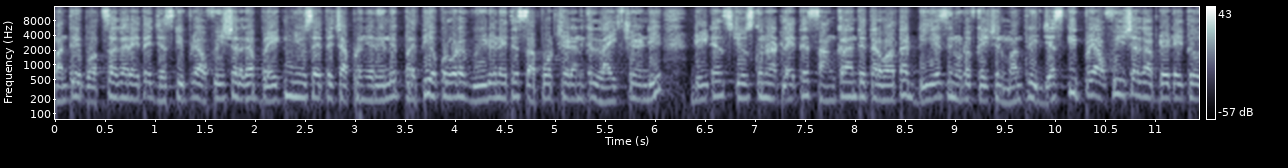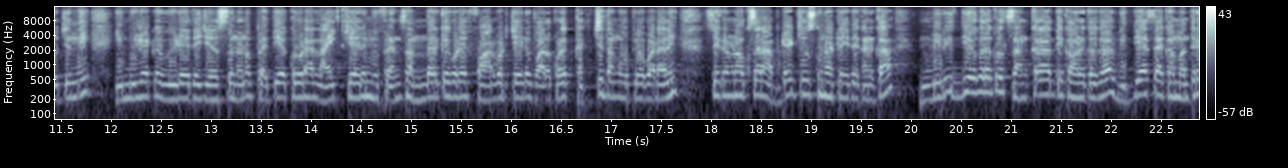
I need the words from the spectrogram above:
మంత్రి బొత్స గారు అయితే జస్ట్ ఇప్పుడే అఫీషియల్గా బ్రేకింగ్ న్యూస్ అయితే చెప్పడం జరిగింది. ప్రతి ఒక్కరు కూడా వీడియోని అయితే సపోర్ట్ చేయడానికి లైక్ చేయండి. డీటెయిల్స్ చూసుకున్నట్లయితే సంక్రాంతి తర్వాత డిఎస్సి నోటిఫికేషన్ మంత్రి జస్ట్ ఇప్పుడే అఫీషియల్గా అప్డేట్ అయితే వచ్చింది. ఇమీడియట్గా వీడియో అయితే చేస్తున్నాను. ప్రతి ఒక్కరు కూడా లైక్ చేయాలి. మీ ఫ్రెండ్స్ అందరికీ కూడా ఫార్వర్డ్ చేయండి. వాళ్ళకు కూడా ఖచ్చితంగా ఉపయోగపడాలి. సో ఇక్కడ మనం ఒకసారి అప్డేట్ చూసుకున్నట్లయితే కనుక నిరుద్యోగులకు సంక్రాంతి కానుకగా విద్యాశాఖ మంత్రి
